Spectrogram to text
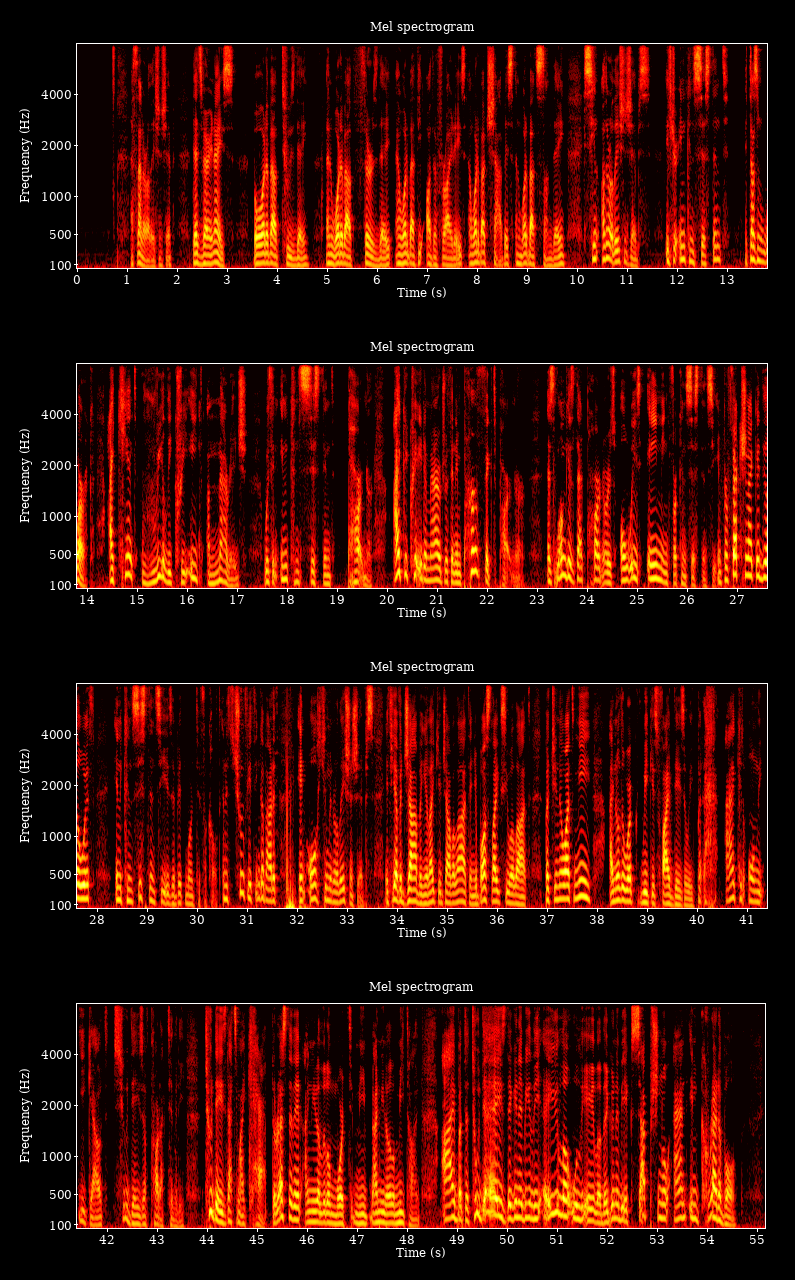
That's not a relationship. That's very nice. But what about Tuesday? And what about Thursday? And what about the other Fridays? And what about Shabbos? And what about Sunday? See, in other relationships, if you're inconsistent, it doesn't work. I can't really create a marriage with an inconsistent partner. I could create a marriage with an imperfect partner as long as that partner is always aiming for consistency. Imperfection I could deal with, inconsistency is a bit more difficult. And it's true if you think about it in all human relationships. If you have a job and you like your job a lot and your boss likes you a lot, but you know what, me, I know the work week is five days a week, but I could only eke out two days of productivity. Two days, that's my cap. The rest of it, I need a little more me. I need a little me time. I, but the two days, they're going to be li'ela uli'ela. They're going to be exceptional and incredible.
